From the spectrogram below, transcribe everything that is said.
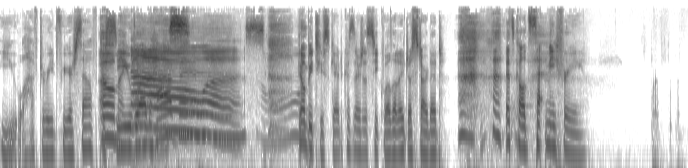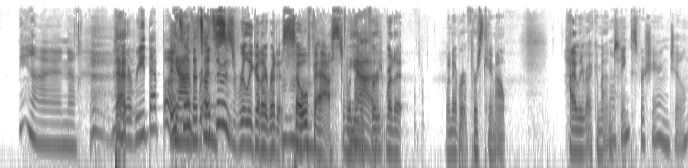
You will have to read for yourself to Oh see what happens. Don't be too scared because there's a sequel that I just started. it's called Set Me Free. man, That- that gotta read that book. It's Yeah, a- that sounds- it was really good. I read it so mm-hmm. fast when Yeah. I first read it, whenever it first came out. Highly Well, recommend. thanks for sharing, Jill.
